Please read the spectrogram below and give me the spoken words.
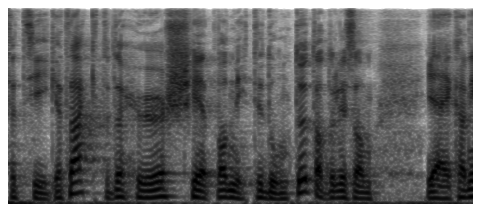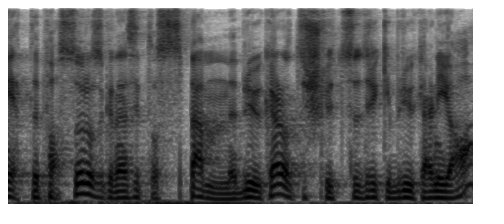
fatigue attack Dette høres helt vanvittig dumt ut. At du liksom Jeg kan gjette passord, og så kan jeg sitte og spamme brukeren, og til slutt så trykker brukeren ja.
